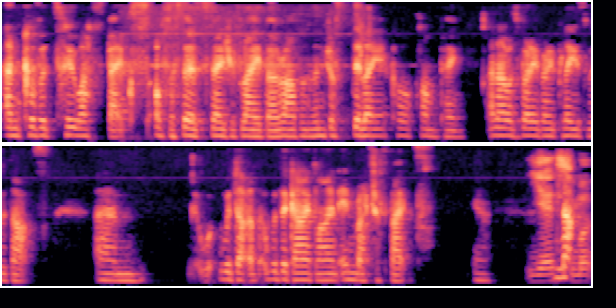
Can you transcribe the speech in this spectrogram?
and covered two aspects of the third stage of labour rather than just delay cord clamping. And I was very, very pleased with that, um, with that, with the guideline in retrospect. Yeah. Yes, Na- you mu-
